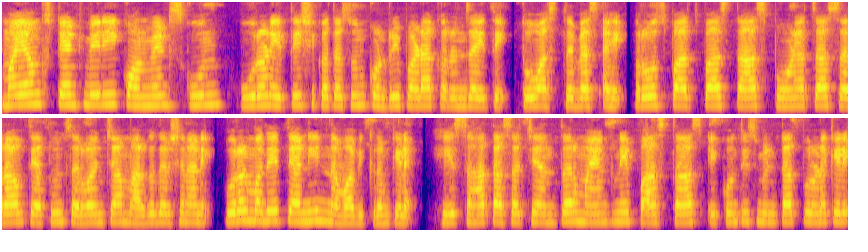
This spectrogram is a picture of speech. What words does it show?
मयंक स्टेंट मेरी कॉन्व्हेंट स्कूल उरण येथे शिकत असून कोंढरीपाडा करंजा येथे तो वास्तव्यास आहे. रोज पाच पाच तास पोहण्याचा सराव त्यातून सर्वांच्या मार्गदर्शनाने उरणमध्ये त्यांनी नवा विक्रम केलाय. हे सहा तासाचे अंतर मयंकने पाच तास एकोणतीस मिनिटात पूर्ण केले.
